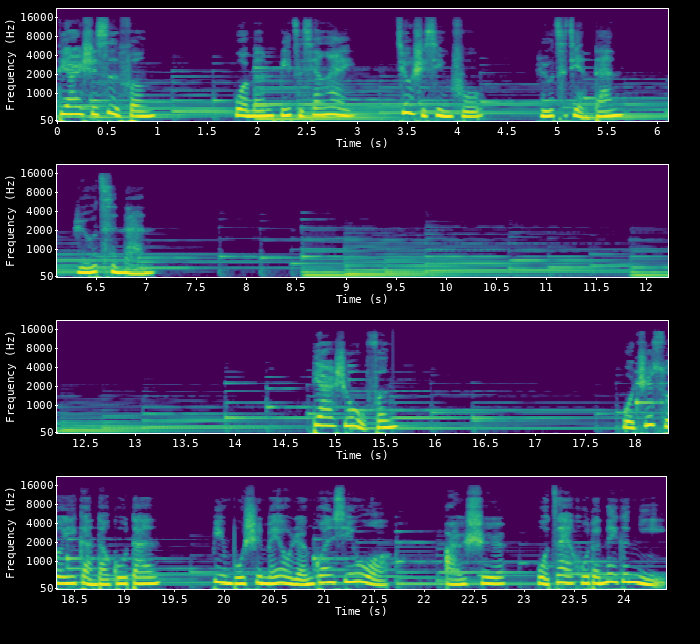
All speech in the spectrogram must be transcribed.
第二十四封，我们彼此相爱就是幸福，如此简单，如此难。第二十五封，我之所以感到孤单。并不是没有人关心我，而是我在乎的那个你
